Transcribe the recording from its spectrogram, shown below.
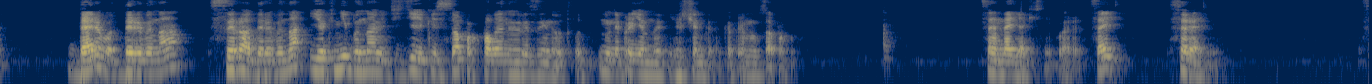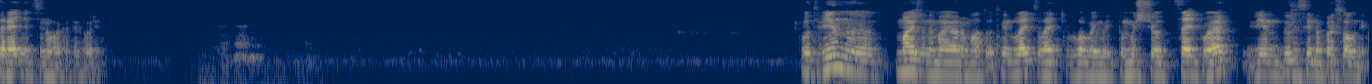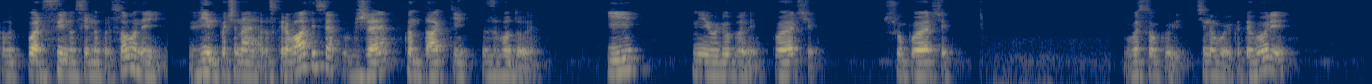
дерево, деревина, сира деревина, і як ніби навіть є якийсь запах паленої резини. От, от, ну, неприємна гірчинка така прямо в запаху. Це не якісні пуери. Цей середній. Середня цінова категорія. От він е, майже не має аромату, от він ледь-ледь вловимий, тому що цей пуер він дуже сильно пресований. Коли пуер сильно-сильно пресований, він починає розкриватися вже в контакті з водою. І мій улюблений пуерчик, шупуерчик високої цінової категорії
